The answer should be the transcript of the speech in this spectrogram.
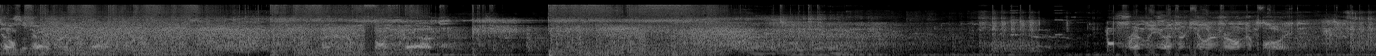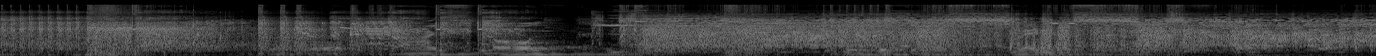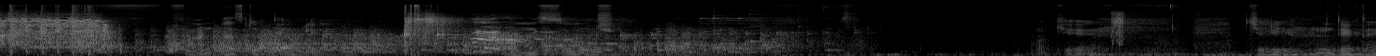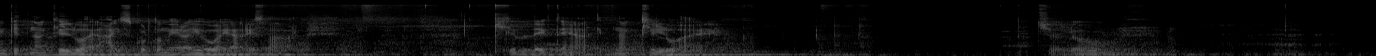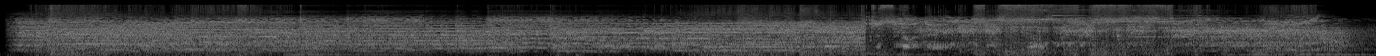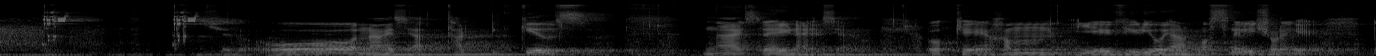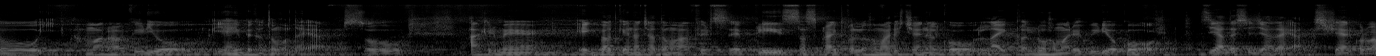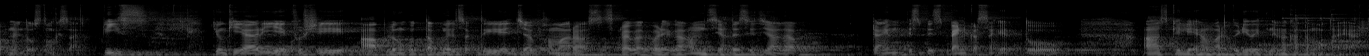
Stealth chopper inbound. Missile inbound. Gameplay. Nice shot. Okay. चलिए देखते हैं कितना किल हुआ है हाई स्कोर तो मेरा ही होगा यार इस बार किल देखते हैं यार, कितना किल हुआ है चलो किल्स नाइस वेरी नाइस यार ओके हम ये वीडियो यार पर्सनली छोड़ेंगे। तो हमारा वीडियो यहीं पे ख़त्म होता है यार। सो आखिर में एक बात कहना चाहता हूँ आप फिर से प्लीज़ सब्सक्राइब कर लो हमारे चैनल को लाइक कर लो हमारे वीडियो को और ज़्यादा से ज़्यादा यार शेयर करो अपने दोस्तों के साथ। प्लीज़ क्योंकि यार ये खुशी आप लोगों को तब मिल सकती है जब हमारा सब्सक्राइबर बढ़ेगा, हम ज़्यादा से ज़्यादा टाइम इस पर स्पेंड कर सकेंगे तो आज के लिए हमारा वीडियो इतने में ख़त्म होता है यार।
